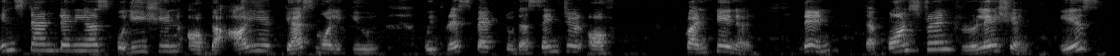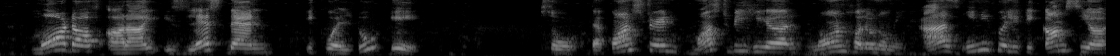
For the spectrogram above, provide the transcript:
instantaneous position of the ith gas molecule with respect to the center of container, then the constraint relation is mod of Ri is less than equal to A. So the constraint must be here non-holonomic. As inequality comes here,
